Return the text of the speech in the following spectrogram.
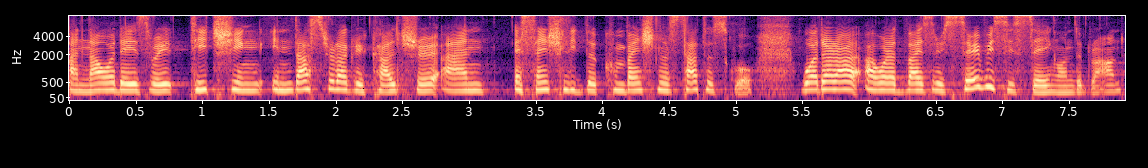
And nowadays we're teaching industrial agriculture and essentially the conventional status quo. What are our advisory services saying on the ground?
